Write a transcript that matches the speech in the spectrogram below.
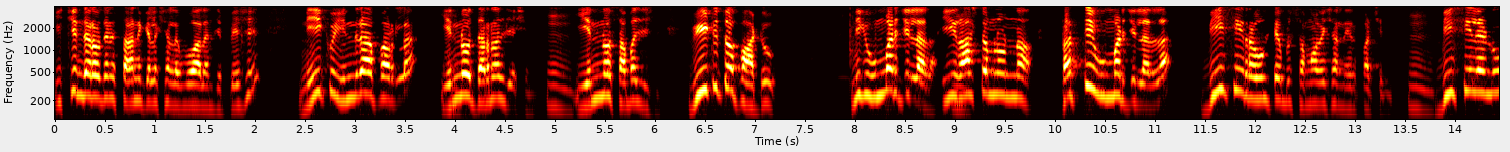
ఇచ్చిన తర్వాతనే స్థానిక ఎలక్షన్లకు పోవాలని చెప్పేసి నీకు ఇందిరాపర్ల ఎన్నో ధర్నాలు చేసింది. ఎన్నో సభలు చేసింది. వీటితో పాటు నీకు ఉమ్మడి జిల్లాల ఈ. రాష్ట్రంలో ఉన్న ప్రతి ఉమ్మడి జిల్లాల్లో బీసీ రౌండ్ టేబుల్ సమావేశాన్ని ఏర్పరిచింది. బీసీలను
